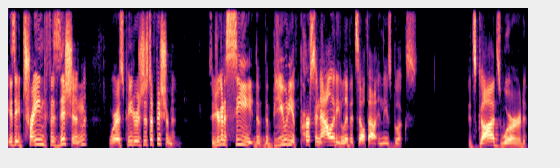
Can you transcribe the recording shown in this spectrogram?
is a trained physician, whereas Peter is just a fisherman. So you're going to see the, the beauty of personality live itself out in these books. It's God's word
